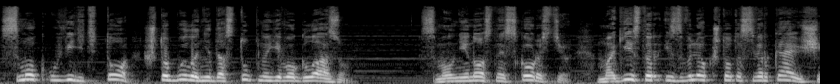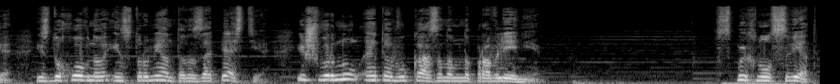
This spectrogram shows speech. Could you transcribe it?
смог увидеть то, что было недоступно его глазу. С молниеносной скоростью магистр извлек что-то сверкающее из духовного инструмента на запястье и швырнул это в указанном направлении. Вспыхнул свет.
